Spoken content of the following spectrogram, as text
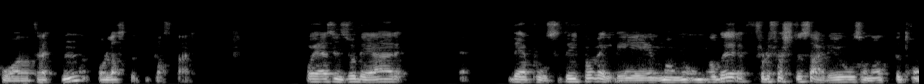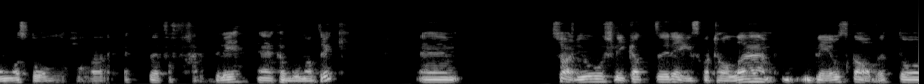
KA13 og lastet på plass der. Og jeg synes jo det er, det er positivt på veldig mange områder. For det første så er det jo sånn at betong og stål har et forferdelig eh, karbonavtrykk. Eh, så er det jo slik at regjeringskvartalet ble jo skadet og,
